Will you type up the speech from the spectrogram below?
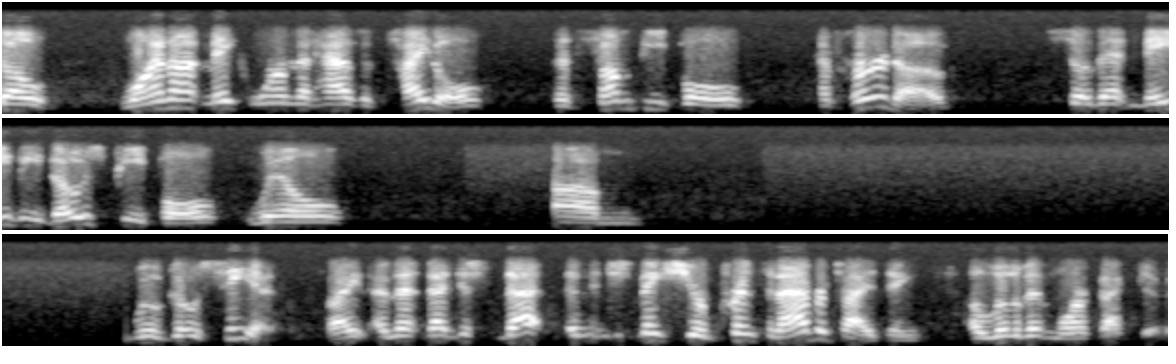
So why not make one that has a title that some people have heard of so that maybe those people will um, will go see it, right? And that, that just that and it just makes your print and advertising a little bit more effective.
